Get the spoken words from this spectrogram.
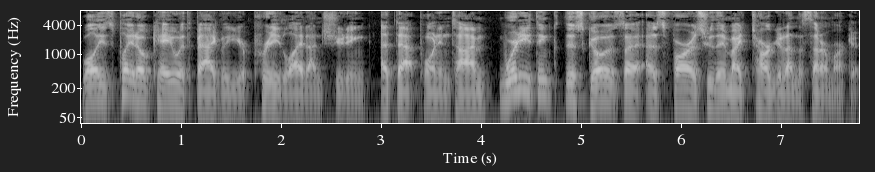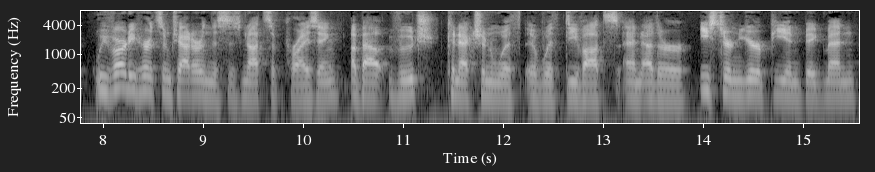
while he's played okay with Bagley, you're pretty light on shooting at that point in time. Where do you think this goes uh, as far as who they might target on the center market? We've already heard some chatter, and this is not surprising about Vooch connection with with Divac and other Eastern European big men.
